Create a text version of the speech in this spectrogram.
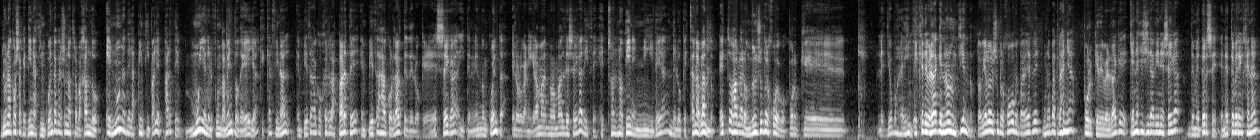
de una cosa que tiene a 50 personas trabajando en una de las principales partes, muy en el fundamento de ella, que es que al final empiezas a coger las partes, empiezas a acordarte de lo que es Sega y teniendo en cuenta el organigrama normal de Sega, dices, estos no tienen ni idea de lo que están hablando. Estos hablaron de un superjuego porque les dio por ahí. Es que de verdad que no lo entiendo. Todavía lo del superjuego me parece una patraña porque de verdad que ¿qué necesidad tiene Sega de meterse en este berenjenal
